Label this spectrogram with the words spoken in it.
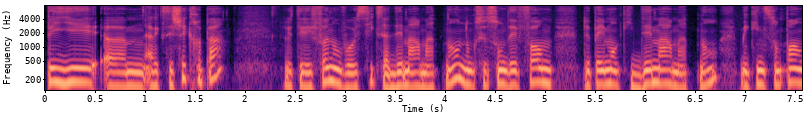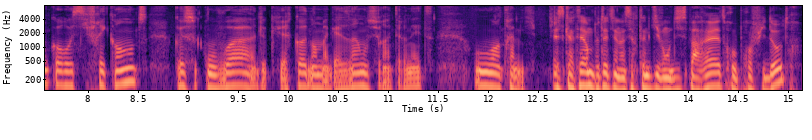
payer euh, avec ses chèques repas, le téléphone, on voit aussi que ça démarre maintenant. Donc ce sont des formes de paiement qui démarrent maintenant, mais qui ne sont pas encore aussi fréquentes que ce qu'on voit de QR code en magasin ou sur Internet ou entre amis. Est-ce qu'à terme, peut-être, il y en a certaines qui vont disparaître au profit d'autres?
